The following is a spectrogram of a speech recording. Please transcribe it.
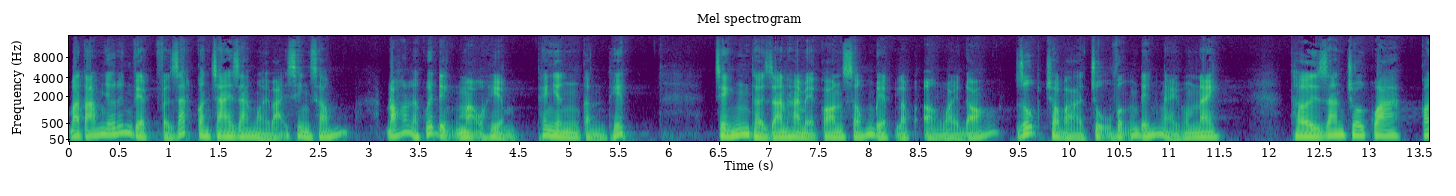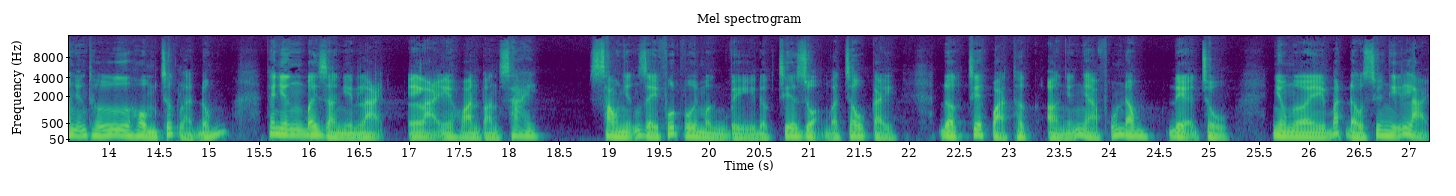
Bà Tám nhớ đến việc phải dắt con trai ra ngoài bãi sinh sống. Đó là quyết định mạo hiểm, Thế nhưng cần thiết. Chính thời gian hai mẹ con sống biệt lập ở ngoài đó Giúp cho bà trụ vững đến ngày hôm nay. Thời gian trôi qua có những thứ hôm trước là đúng Thế nhưng bây giờ nhìn lại Lại hoàn toàn sai Sau những giây phút vui mừng vì được chia ruộng và châu cày, được chia quả thực ở những nhà phú nông, địa chủ, nhiều người bắt đầu suy nghĩ lại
